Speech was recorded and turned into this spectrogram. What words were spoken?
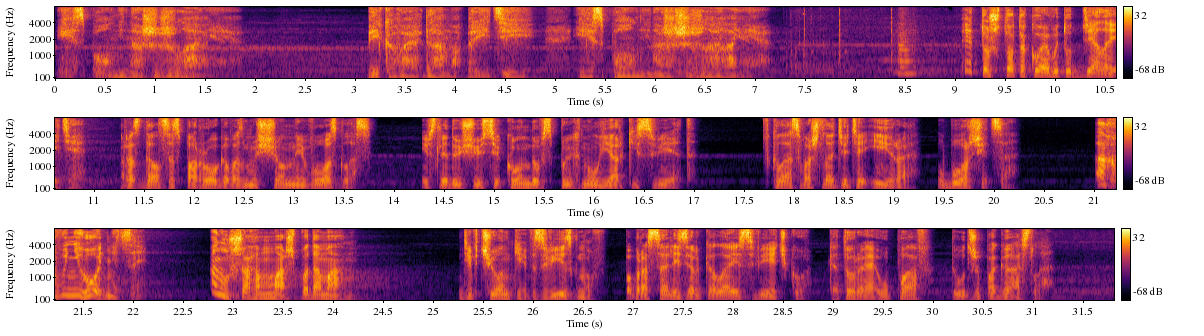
и исполни наше желание. Пиковая дама, приди исполни наше желание. «Это что такое вы тут делаете?» Раздался с порога возмущенный возглас, и в следующую секунду вспыхнул яркий свет. В класс вошла тетя Ира, уборщица. «Ах вы негодницы! А ну шагом марш по домам!» Девчонки, взвизгнув, побросали зеркала и свечку, которая, упав, тут же погасла.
